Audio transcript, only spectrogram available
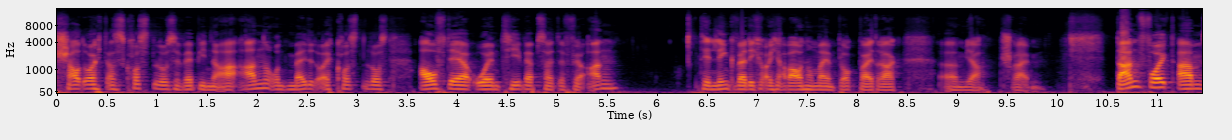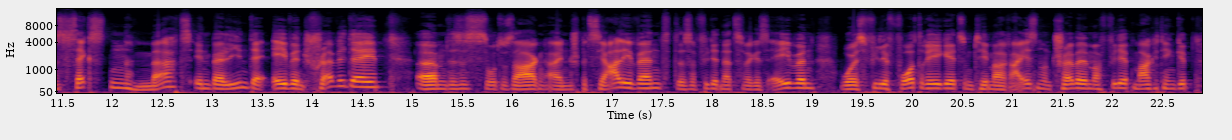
schaut euch das kostenlose Webinar an und meldet euch kostenlos auf der OMT-Webseite dafür an. Den Link werde ich euch aber auch nochmal im Blogbeitrag ähm, ja, schreiben. Dann folgt am 6. März in Berlin der Avon Travel Day. Ähm, das ist sozusagen ein Spezialevent des Affiliate-Netzwerkes Avon, wo es viele Vorträge zum Thema Reisen und Travel im Affiliate-Marketing gibt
